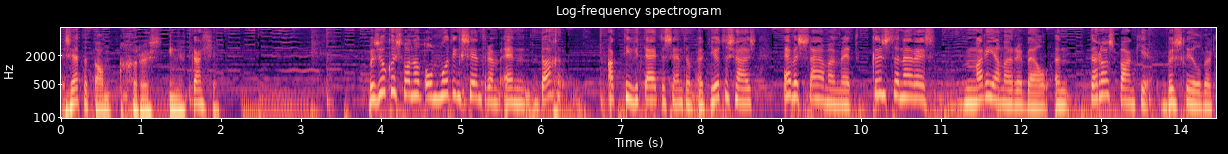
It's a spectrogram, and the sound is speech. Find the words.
zet het dan gerust in het kastje. Bezoekers van het ontmoetingscentrum en dagactiviteitencentrum het Juttershuis... hebben samen met kunstenares Marianne Rebel een terrasbankje beschilderd.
